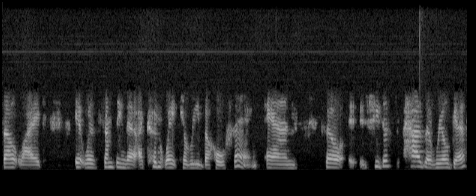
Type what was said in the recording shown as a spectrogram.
felt like it was something that I couldn't wait to read the whole thing. And so it, she just has a real gift,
